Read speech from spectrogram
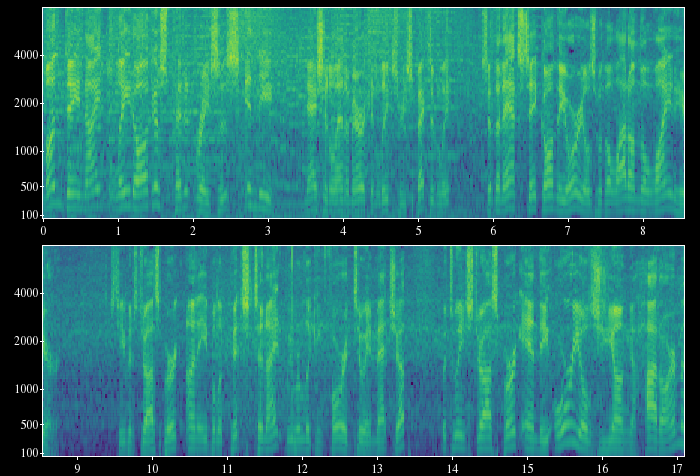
Monday night, late August, pennant races in the National and American Leagues, respectively. So the Nats take on the Orioles with a lot on the line here. Stephen Strasburg unable to pitch tonight. We were looking forward to a matchup between Strasburg and the Orioles' young hot arm,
